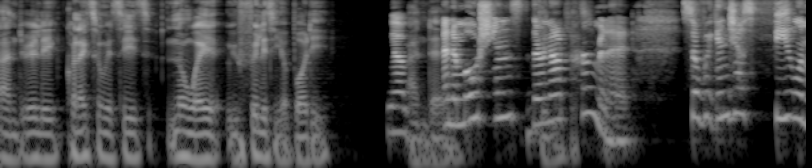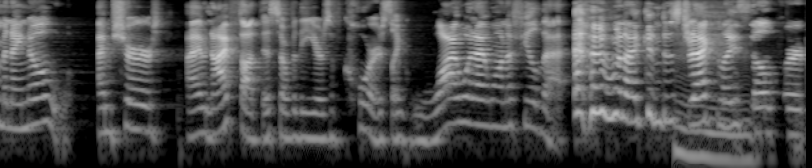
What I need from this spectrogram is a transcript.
and really connecting with it, no way you feel it in your body, Yep. and then And emotions, they're not with it. permanent. So we can just feel them. And I know, I'm sure, I, and I've thought this over the years, of course, like, why would I want to feel that when I can distract Mm, myself or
